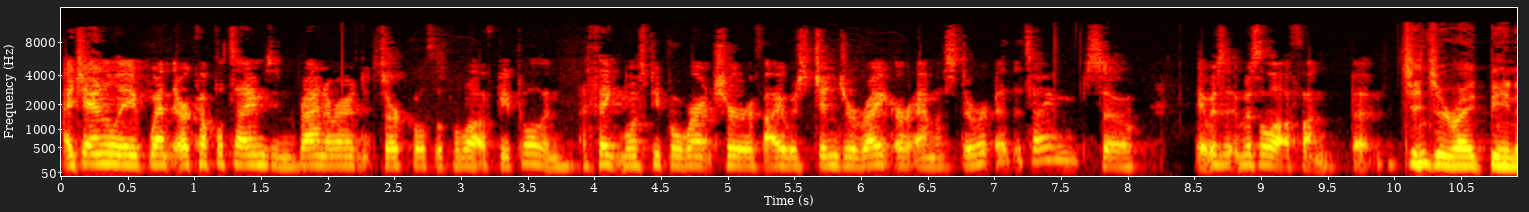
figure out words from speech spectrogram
I generally went there a couple times and ran around in circles with a lot of people. And I think most people weren't sure if I was Ginger Wright or Emma Stewart at the time. So it was it was a lot of fun. But Ginger Wright being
